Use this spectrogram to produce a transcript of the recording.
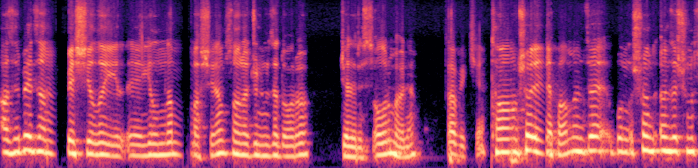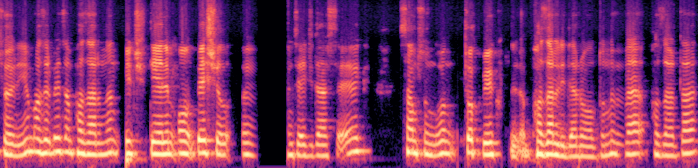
Azerbaycan 5 yılı e, yılından başlayalım sonra günümüze doğru geliriz. Olur mu öyle? Tabii ki. Tamam şöyle yapalım. Önce bunu şu önce şunu söyleyeyim. Azerbaycan pazarının ilk diyelim 5 yıl önce gidersek Samsung'un çok büyük pazar lideri olduğunu ve pazarda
